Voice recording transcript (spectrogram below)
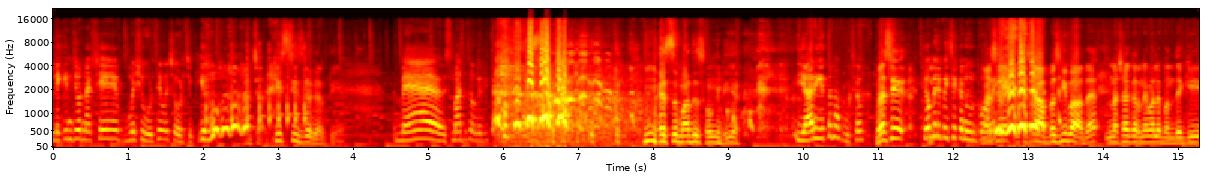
लेकिन जो नशे मशहूर थे वो छोड़ चुकी हूँ। अच्छा किस चीज़ का करती हैं? मैं समाधि सो गई मैं समाधि सोंग नहीं है। यार ये तो ना पूछो। वैसे क्यों मेरे पीछे कानून पहुँच वैसे वैसे आपस की बात है नशा करने वाले बंदे की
